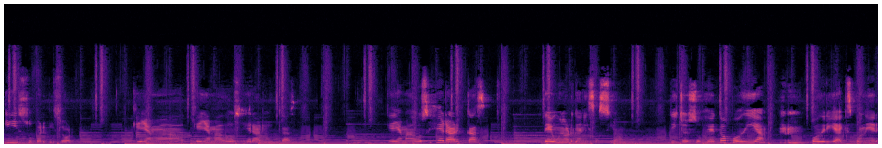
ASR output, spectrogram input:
y supervisor, que, llamados jerárquicas, que llamados jerarcas de una organización. Dicho sujeto podía, podría exponer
